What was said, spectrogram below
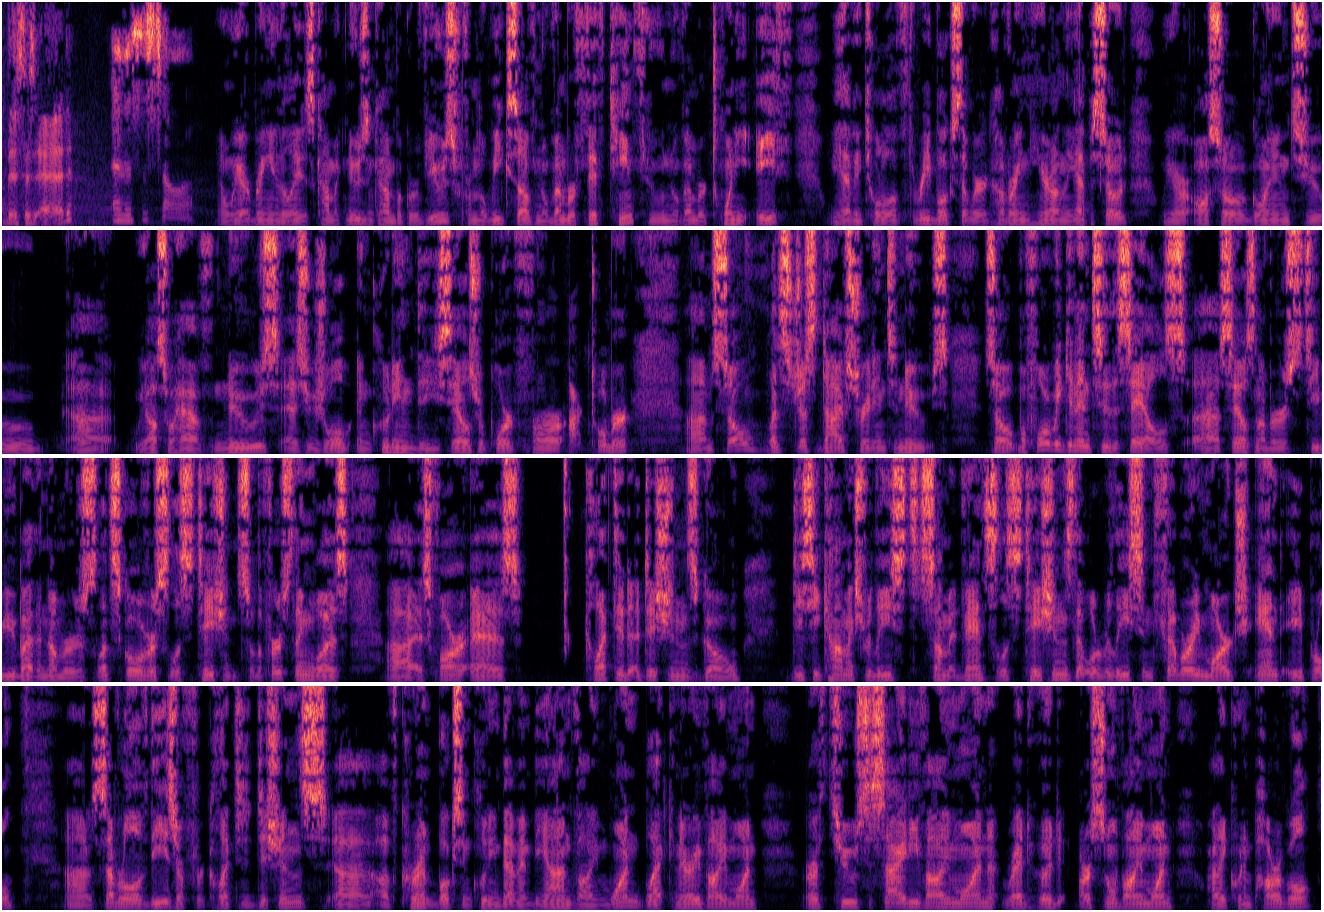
This is Ed. And this is Stella. and we are bringing you the latest comic news and comic book reviews from the weeks of November 15th through November 28th. We have a total of three books that we're covering here on the episode. We are also going to, uh, we also have news as usual, including the sales report for October. Um, so let's just dive straight into news. So before we get into the sales, uh, sales numbers, TBU by the numbers, let's go over solicitations. So the first thing was, uh, as far as collected editions go, DC Comics released some advanced solicitations that will release in February, March, and April. Uh, several of these are for collected editions uh, of current books, including Batman Beyond Volume 1, Black Canary Volume 1, Earth 2 Society Volume 1, Red Hood Arsenal Volume 1, Harley Quinn and Power Girl,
